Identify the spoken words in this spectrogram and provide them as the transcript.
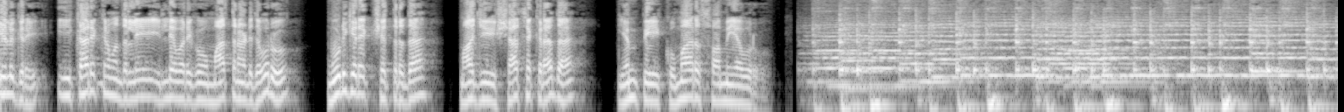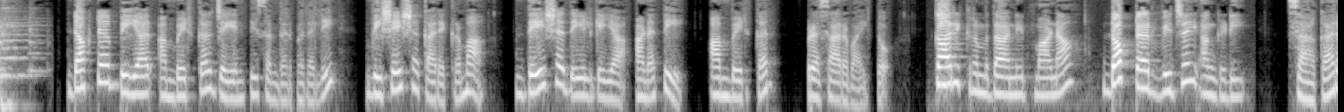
ಕೇಳುಗರೆ ಈ ಕಾರ್ಯಕ್ರಮದಲ್ಲಿ ಇಲ್ಲಿಯವರೆಗೂ ಮಾತನಾಡಿದವರು ಮೂಡಿಗೆರೆ ಕ್ಷೇತ್ರದ ಮಾಜಿ ಶಾಸಕರಾದ ಎಂಪಿ ಕುಮಾರಸ್ವಾಮಿ ಅವರು. ಡಾಕ್ಟರ್ ಬಿಆರ್ ಅಂಬೇಡ್ಕರ್ ಜಯಂತಿ ಸಂದರ್ಭದಲ್ಲಿ ವಿಶೇಷ ಕಾರ್ಯಕ್ರಮ ದೇಶದೇಳ್ಗೆಯ ಅಣತಿ ಅಂಬೇಡ್ಕರ್ ಪ್ರಸಾರವಾಯಿತು. ಕಾರ್ಯಕ್ರಮದ ನಿರ್ಮಾಣ ಡಾಕ್ಟರ್ ವಿಜಯ್ ಅಂಗಡಿ. ಸಹಕಾರ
